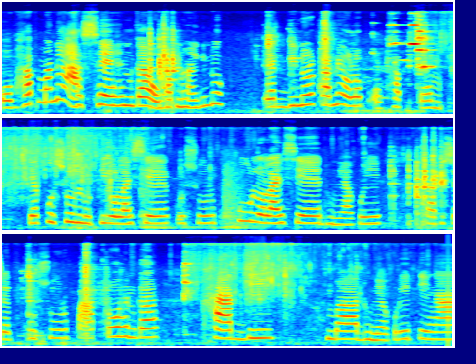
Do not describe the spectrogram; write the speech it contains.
অভাৱ মানে আছে সেনেকুৱা অভাৱ নহয় কিন্তু একদিনৰ কাৰণে অলপ অভাৱ কম। এতিয়া কচুৰ লুটি ওলাইছে কচুৰ ফুল ওলাইছে ধুনীয়া কৰি তাৰপিছত কচুৰ পাতো সেনেকুৱা খাৰ দি বা ধুনীয়া কৰি টেঙা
